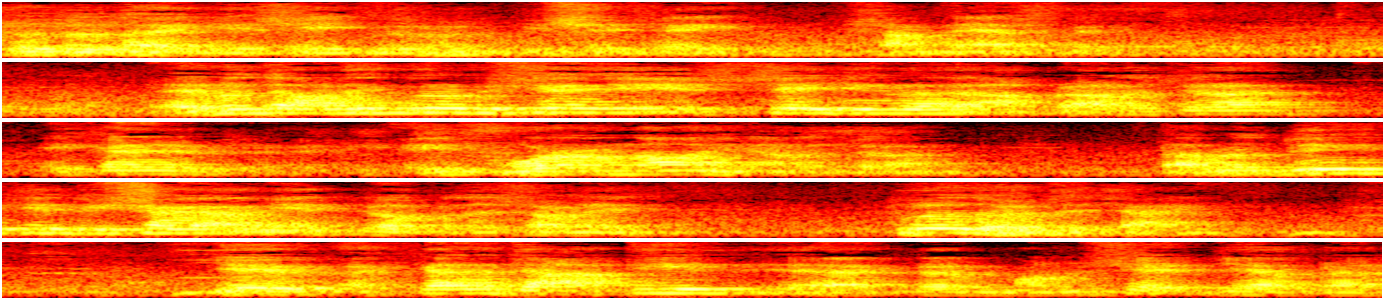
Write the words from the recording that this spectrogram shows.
শুদ্ধতায় গিয়ে সেইগুলো বিষয়টাই সামনে আসবে এর মধ্যে অনেকগুলো বিষয় এসছে যেগুলো আপনার আলোচনা এখানে এই ফোরাম নয় আলোচনা তারপরে দুই একটি বিষয় আমি একটু আপনাদের সামনে তুলে ধরতে চাই যে একটা জাতির একটা মানুষের যে আপনার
